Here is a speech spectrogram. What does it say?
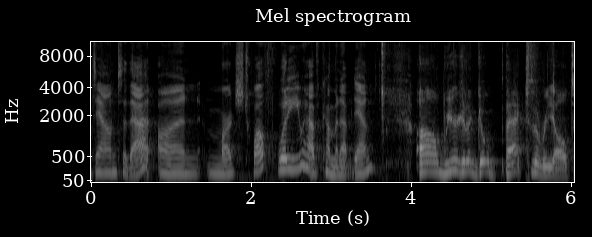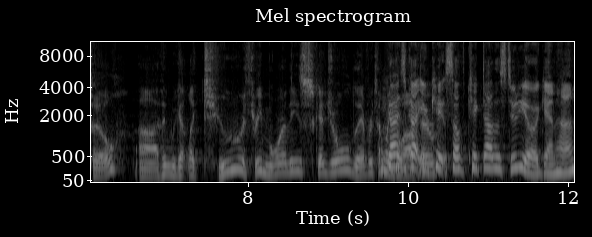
down to that on March 12th. What do you have coming up, Dan? Uh, we're gonna go back to the Rialto. Uh, I think we got like two or three more of these scheduled. Every time You we guys go got out there, yourself kicked out of the studio again, huh?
